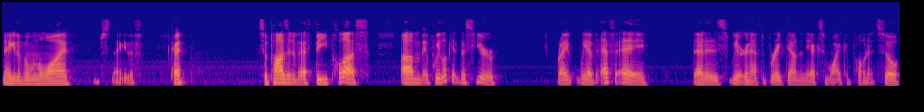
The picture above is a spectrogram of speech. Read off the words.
negative on the y, oops, negative. Okay, so positive FB plus, um, if we look at this here, right, we have FA, that is, we are going to have to break down in the x and y components. So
